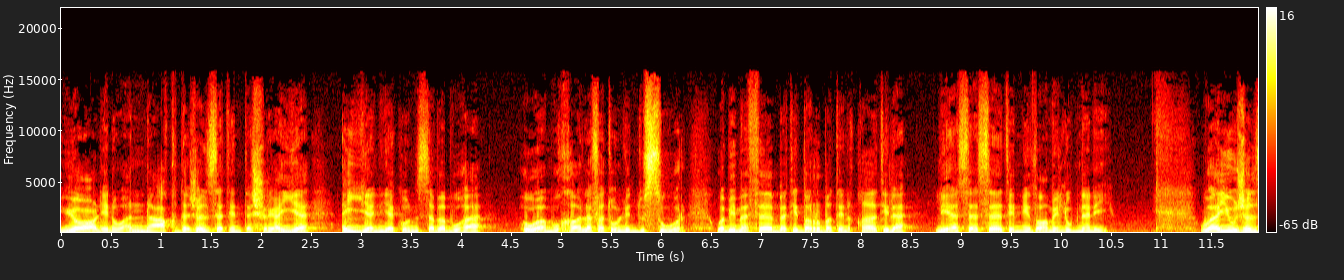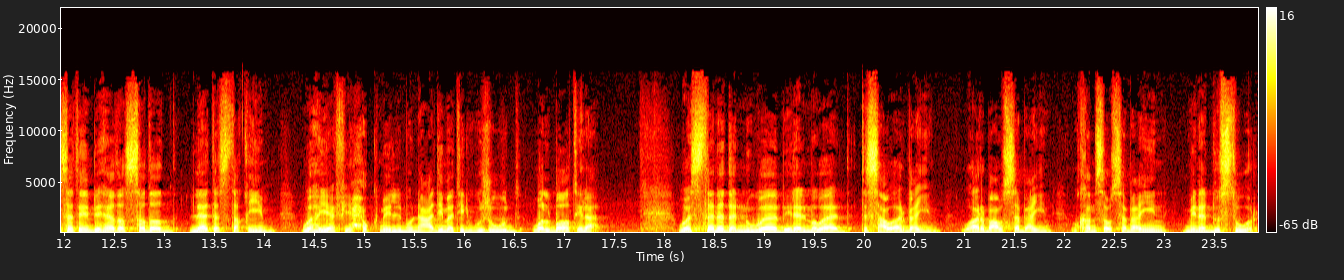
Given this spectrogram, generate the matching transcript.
يعلن أن عقد جلسة تشريعية أيا يكن سببها هو مخالفة للدستور وبمثابة ضربة قاتلة لأساسات النظام اللبناني. وأي جلسة بهذا الصدد لا تستقيم وهي في حكم المنعدمة الوجود والباطلة. واستند النواب إلى المواد 49 و74 و75 من الدستور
